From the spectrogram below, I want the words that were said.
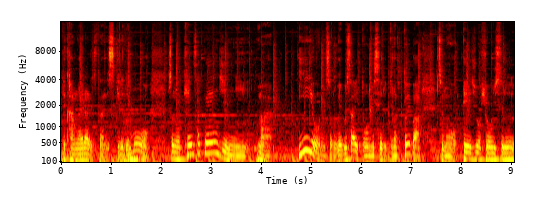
で考えられてたんですけれどもその検索エンジンにまあいいようにそのウェブサイトを見せるっていうのは例えばそのページを表示する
